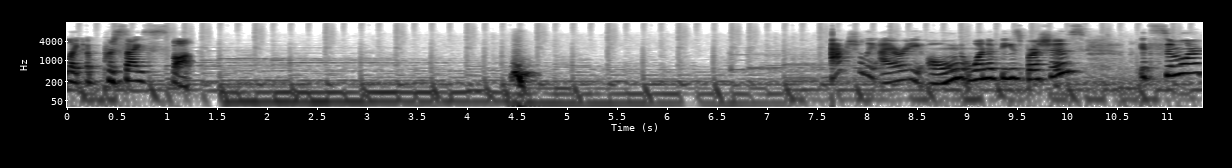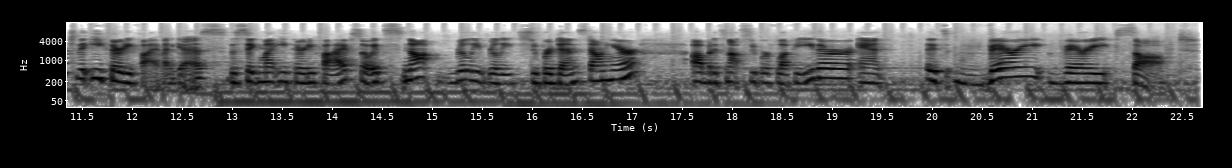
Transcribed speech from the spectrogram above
like a precise spot. Actually, I already own one of these brushes. It's similar to the E35, I guess, the Sigma E35. So it's not really, really super dense down here, uh, but it's not super fluffy either. And it's very, very soft.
